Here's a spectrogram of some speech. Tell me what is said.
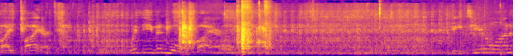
Fight fire. With even more fire. Be tier one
